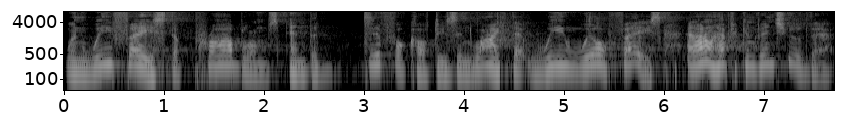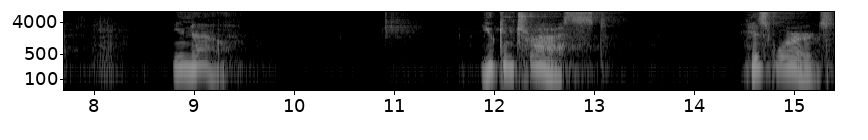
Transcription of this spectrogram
when we face the problems and the difficulties in life that we will face. And I don't have to convince you of that. You know. You can trust His words,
